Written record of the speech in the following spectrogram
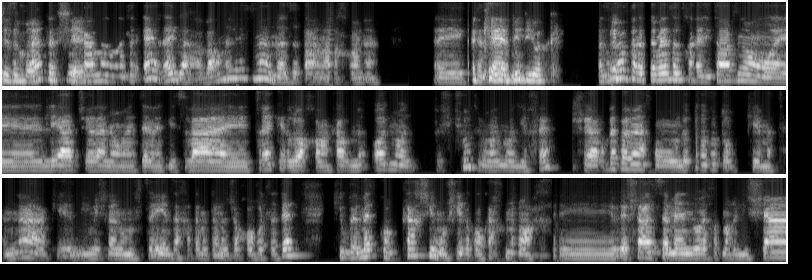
שזה מאוד קשה. אה, רגע, עבר מלא זמן מאז הפעם האחרונה. אה, כן, בדיוק. אז עכשיו באמת הצבנו, אה, ליאת שלנו מהצוות, עיצבה טרקר, לוח המעקב מאוד מאוד פשוט ומאוד מאוד יפה, שהרבה פעמים אנחנו נותנות אותו כמתנה, אם יש לנו מבצעים, זה אחת המתנות שאנחנו אוהבות לתת, כי הוא באמת כל כך שימושי וכל כך נוח. אפשר לסמן לו איך את מרגישה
